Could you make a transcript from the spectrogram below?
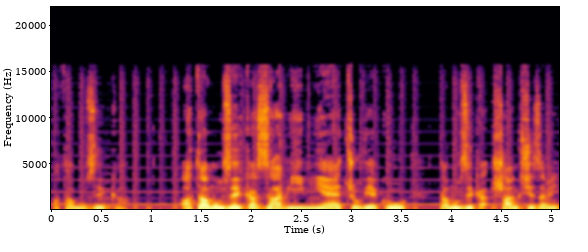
A ta muzyka. A ta muzyka, zabij mnie, człowieku. Ta muzyka, Shang się zamieni.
